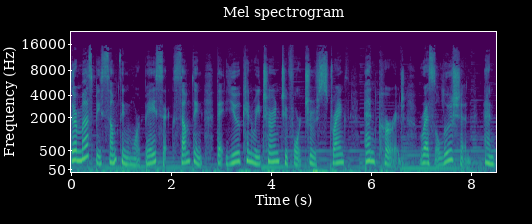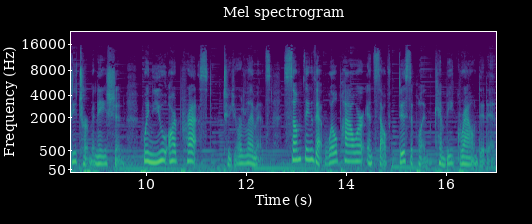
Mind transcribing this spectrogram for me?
There must be something more basic, something that you can return to for true strength and courage, resolution and determination when you are pressed to your limits, something that willpower and self discipline can be grounded in.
